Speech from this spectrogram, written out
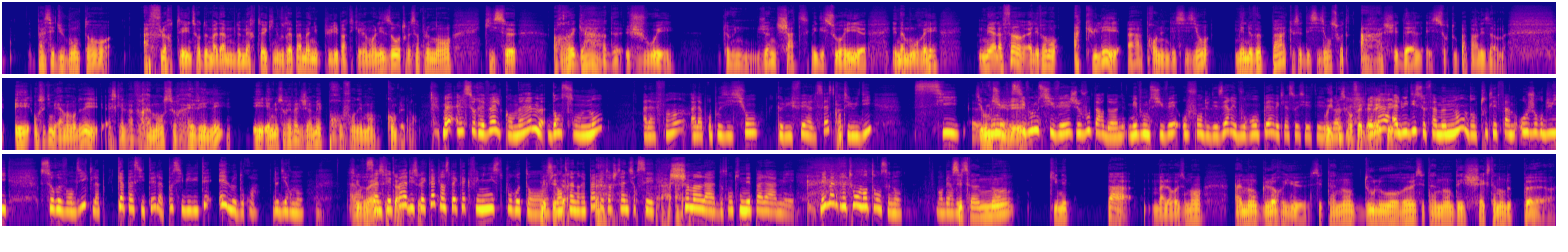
passer du bon temps à flirter, une sorte de Madame de Merteuil qui ne voudrait pas manipuler particulièrement les autres, mais simplement qui se regarde jouer comme une jeune chatte avec des souris euh, énamourées. Mais à la fin, elle est vraiment acculée à prendre une décision, mais elle ne veut pas que cette décision soit arrachée d'elle, et surtout pas par les hommes. Et on se dit, mais à un moment donné, est-ce qu'elle va vraiment se révéler? Et elle ne se révèle jamais profondément, complètement. Mais elle se révèle quand même dans son nom, à la fin, à la proposition que lui fait Alceste, quand il lui dit si, euh, Si vous me suivez. si vous me suivez, je vous pardonne, mais vous me suivez au fond du désert et vous rompez avec la société des Oui, hommes. parce qu'en fait, Et là, a été... elle lui dit ce fameux nom dont toutes les femmes aujourd'hui se revendiquent, la capacité, la possibilité et le droit de dire non. Alors, vrai, ça ne fait un- pas du spectacle un spectacle féministe pour autant. Mais hein. Je un- n'entraînerai pas Peter Stein sur ces chemins-là, d'autant qu'il n'est pas là. Mais, mais malgré tout, on l'entend ce nom, Lambert. C'est un nom qui n'est pas, malheureusement, un nom glorieux. C'est un nom douloureux, c'est un nom d'échec, c'est un nom de peur.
